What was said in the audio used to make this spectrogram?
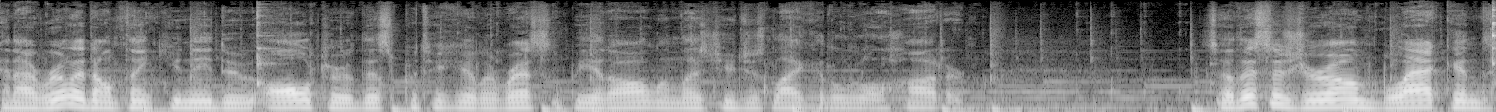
And I really don't think you need to alter this particular recipe at all unless you just like it a little hotter. So this is your own blackened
